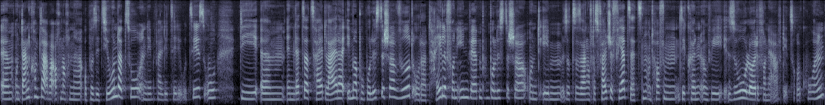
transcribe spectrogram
Ähm, und dann kommt da aber auch noch eine Opposition dazu, in dem Fall die CDU, CSU, die ähm, in letzter Zeit leider immer populistischer wird oder Teile von ihnen werden populistischer und eben sozusagen auf das falsche Pferd setzen und hoffen, sie können irgendwie so Leute von der AfD zurückholen,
